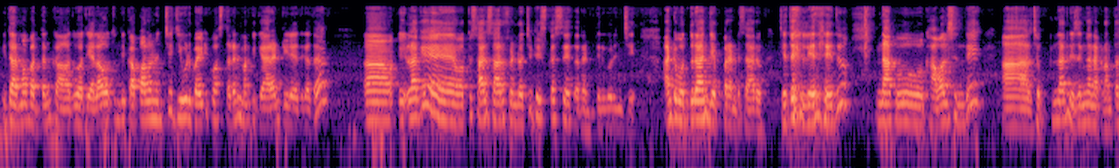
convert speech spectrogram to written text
ఈ ధర్మబద్ధం కాదు. అది ఎలా అవుతుంది? కపాలం నుంచి జీవుడు బయటకు వస్తాడని మనకి గ్యారంటీ లేదు కదా ఇలాగే ఒకసారి సార్ ఫ్రెండ్ వచ్చి డిస్కస్ చేశారంట దీని గురించి. అంటే వద్దురా అని చెప్పారంట సారు. చేతే లేదు లేదు నాకు కావాల్సింది చెప్తున్నారు నిజంగా నాకు అంతా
